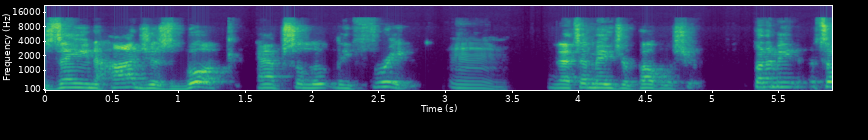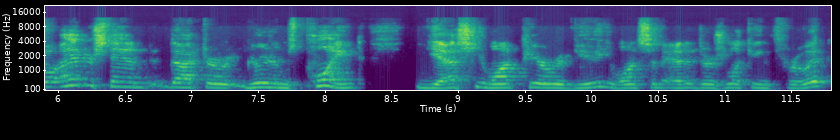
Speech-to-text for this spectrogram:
Zane Hodges' book absolutely free. Mm. That's a major publisher. But I mean, so I understand Dr. Grudem's point. Yes, you want peer review, you want some editors looking through it.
